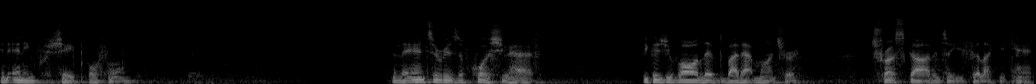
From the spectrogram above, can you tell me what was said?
in any shape or form? And the answer is, of course, you have. Because you've all lived by that mantra trust God until you feel like you can't,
